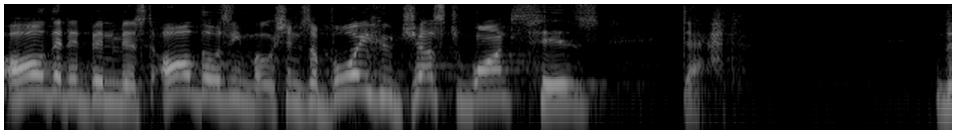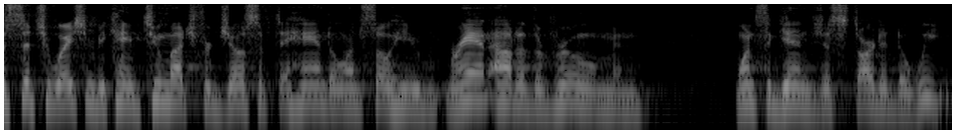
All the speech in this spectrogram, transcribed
all that had been missed, all those emotions. A boy who just wants his dad. The situation became too much for Joseph to handle, and so he ran out of the room and once again just started to weep.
